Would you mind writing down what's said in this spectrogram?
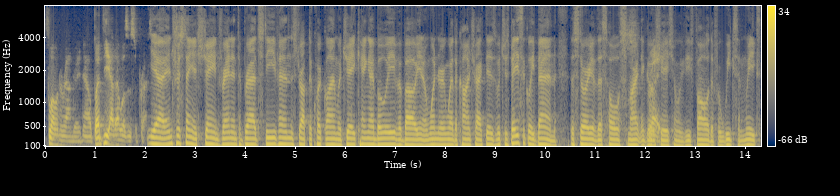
flowing around right now, but yeah, that was a surprise. Yeah, interesting exchange. Ran into Brad Stevens, dropped a quick line with Jay King, I believe, about you know wondering where the contract is, which has basically been the story of this whole smart negotiation. We've followed it for weeks and weeks.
